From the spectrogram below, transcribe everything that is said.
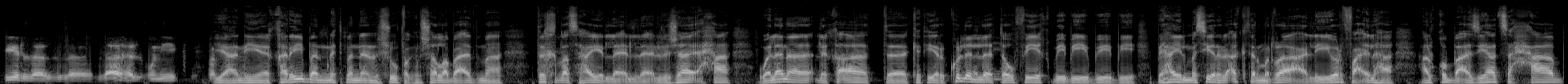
كثير للأهل هنيك. يعني قريبا بنتمنى أن نشوفك إن شاء الله بعد ما تخلص هاي ال- ال- الجائحة. ولنا لقاءات كثيره كل التوفيق بهاي المسيرة الأكثر من رائعه اللي يرفع لها القبعه زياد سحاب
